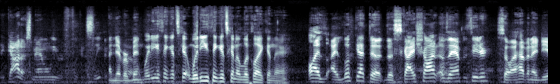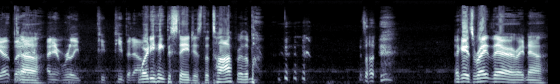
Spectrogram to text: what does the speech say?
They got us, man, when we were fucking sleeping. I've never been. What do you think it's go- What do you think it's going to look like in there? Oh, I, I looked at the the sky shot of the amphitheater, so I have an idea, but Oh. I, ah. I didn't really peep, peep it out. Where do you think the stage is? The top or the? bo- It's all- okay, it's right there right now.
